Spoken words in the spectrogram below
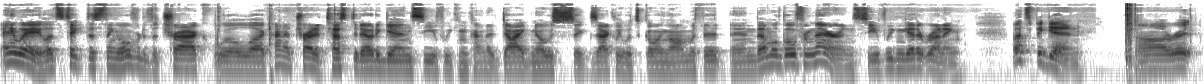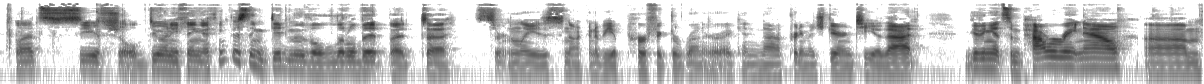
Anyway, let's take this thing over to the track. We'll uh, kind of try to test it out again, see if we can kind of diagnose exactly what's going on with it, and then we'll go from there and see if we can get it running. Let's begin. All right, let's see if she'll do anything. I think this thing did move a little bit, but uh, certainly is not going to be a perfect runner. I can uh, pretty much guarantee you that. I'm giving it some power right now. Um,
